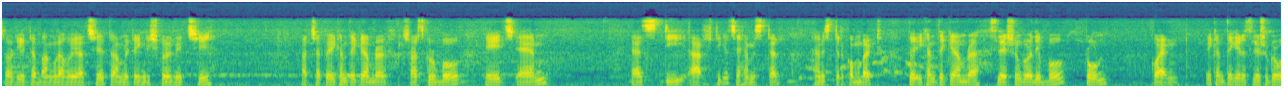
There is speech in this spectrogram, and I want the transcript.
সরি এটা বাংলা হয়ে আছে, তো আমি এটা ইংলিশ করে নিচ্ছি। আচ্ছা তো এখান থেকে আমরা সার্চ করব H M S T R ঠিক আছে? হ্যামস্টার হ্যামস্টার কম্বার্ট তো এখান থেকে আমরা সিলেকশন করে দেব টোন কয়েন এখান থেকে এটা সিলেকশন করব,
